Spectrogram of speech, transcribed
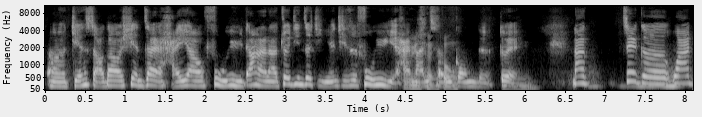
呃减少到现在还要富裕。当然了，最近这几年其实富裕也还蛮成功的。对，那这个挖。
